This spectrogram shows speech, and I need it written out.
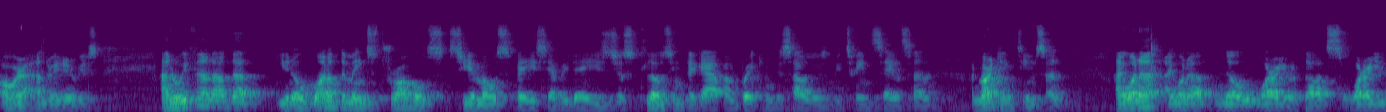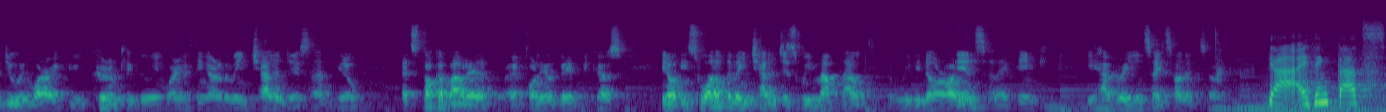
over 100 interviews. And we found out that you know one of the main struggles CMOs face every day is just closing the gap and breaking the silos between sales and, and marketing teams. And I wanna I wanna know what are your thoughts, what are you doing, what are you currently doing, what do you think are the main challenges, and you know let's talk about it uh, for a little bit because you know it's one of the main challenges we mapped out within our audience, and I think you have great insights on it. So. Yeah, I think that's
